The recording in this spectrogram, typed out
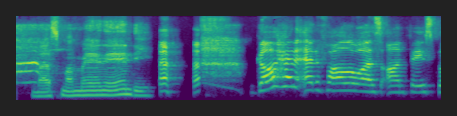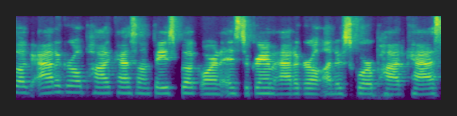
That's my man Andy. Go ahead and follow us on Facebook, at a girl podcast on Facebook or on Instagram, at a girl underscore podcast.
